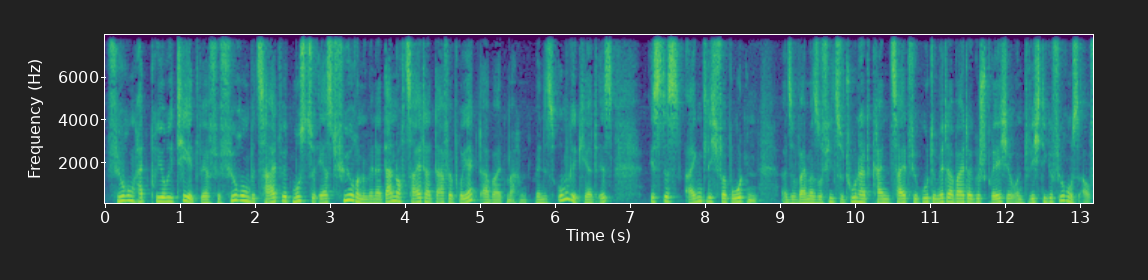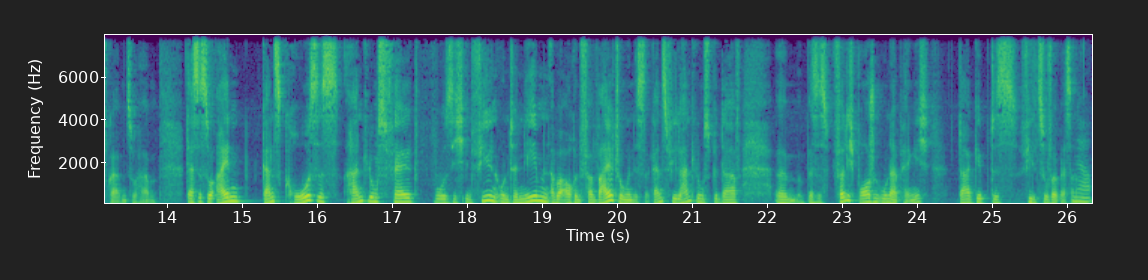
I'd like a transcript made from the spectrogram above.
Führung hat Priorität. Wer für Führung bezahlt wird, muss zuerst führen. Und wenn er dann noch Zeit hat, dafür Projektarbeit machen. Wenn es umgekehrt ist, ist es eigentlich verboten. Also weil man so viel zu tun hat, keine Zeit für gute Mitarbeitergespräche und wichtige Führungsaufgaben zu haben. Das ist so ein ganz großes Handlungsfeld, wo sich in vielen Unternehmen, aber auch in Verwaltungen ist ganz viel Handlungsbedarf. Ähm, es ist völlig branchenunabhängig da gibt es viel zu verbessern. Ja,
